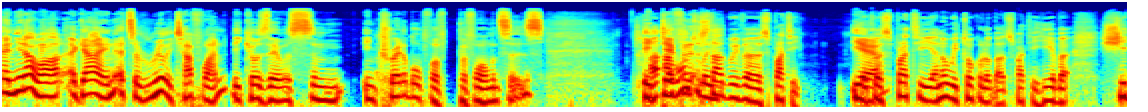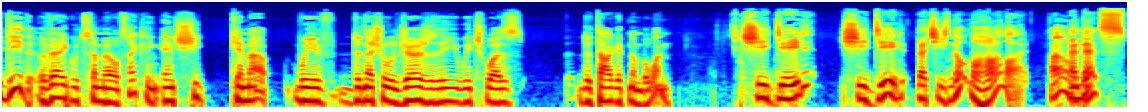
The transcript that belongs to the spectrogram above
And you know what? Again, it's a really tough one because there was some incredible performances. I, I want to start with uh, Spratty. Yeah. Because Spratty, I know we talk a lot about Spratty here, but she did a very good summer of cycling and she came up with the national jersey, which was the target number one. She did. She did. But she's not my highlight. Oh, and that's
